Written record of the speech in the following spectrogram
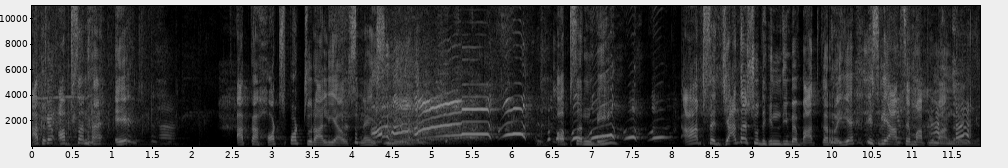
आपके ऑप्शन है ए आपका हॉटस्पॉट चुरा लिया उसने, इसलिए। ऑप्शन बी आपसे ज़्यादा शुद्ध हिंदी में बात कर रही है, इसलिए आपसे माफ़ी मांग रही है।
